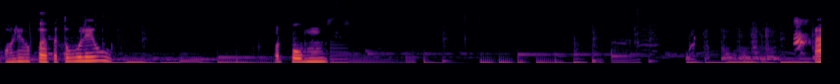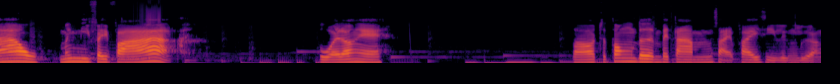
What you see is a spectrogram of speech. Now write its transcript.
เอาเร็ว เปิดประตูเร็ว กดปุ่ม อ้าว ไม่มีไฟฟ้า สวยแล้วไง เราจะต้องเดินไปตามสายไฟสีเหลือง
